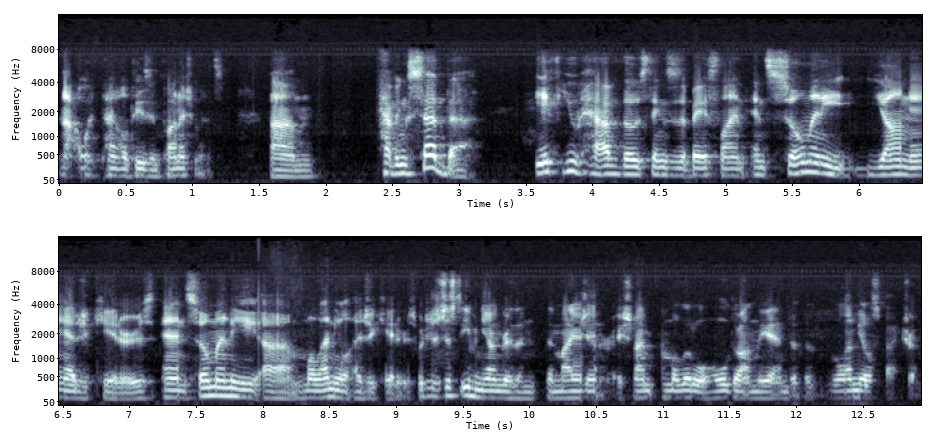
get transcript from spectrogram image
not with penalties and punishments. Um, having said that, if you have those things as a baseline, and so many young educators and so many uh, millennial educators, which is just even younger than, than my generation, I'm, I'm a little older on the end of the millennial spectrum.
